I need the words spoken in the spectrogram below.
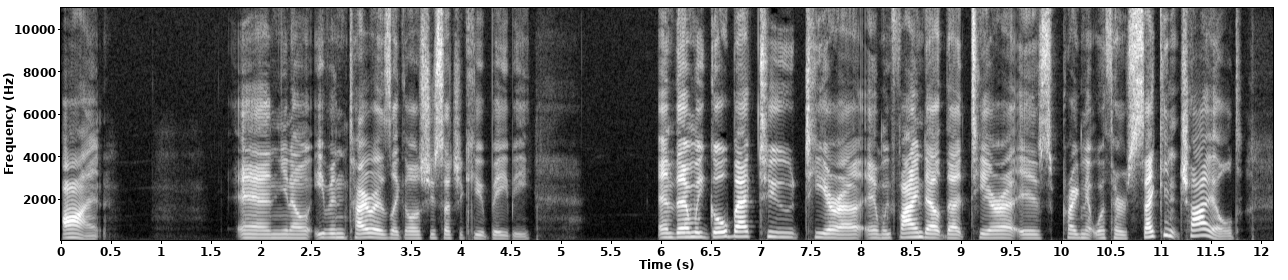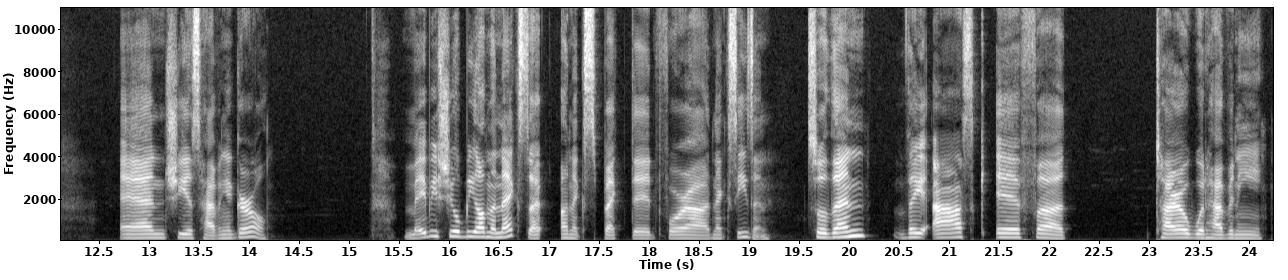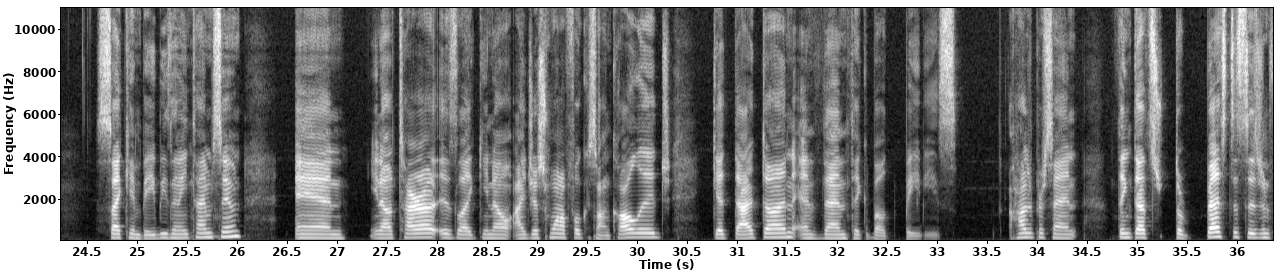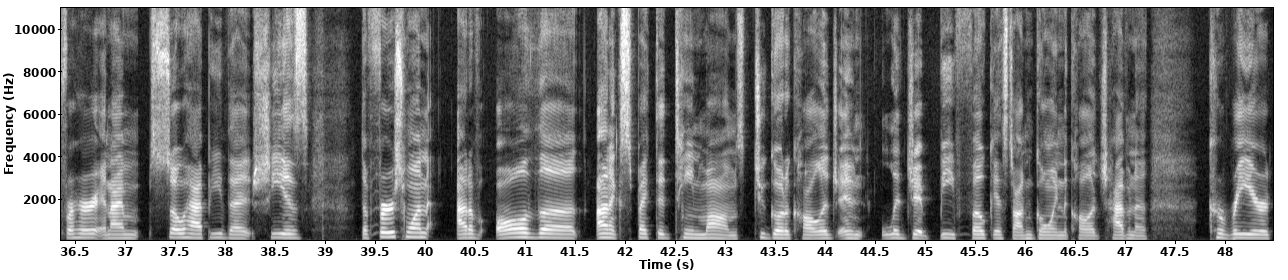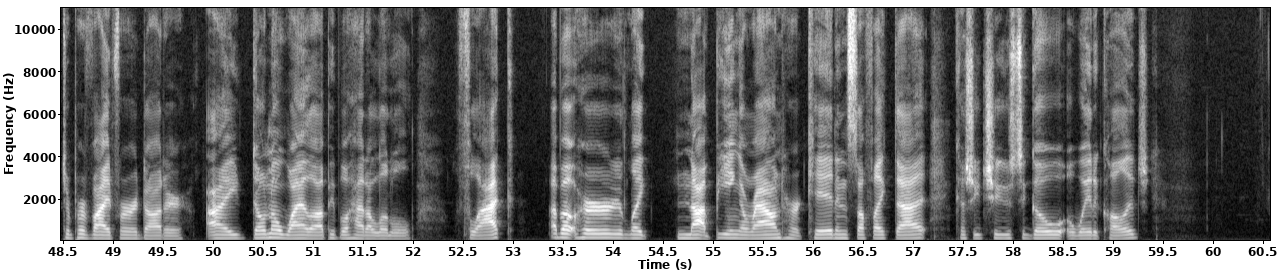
aunt And, you know, even Tyra is like, oh, she's such a cute baby. And then we go back to Tiara and we find out that Tiara is pregnant with her second child and she is having a girl. Maybe she'll be on the next uh, unexpected for uh, next season. So then they ask if uh, Tyra would have any second babies anytime soon. And, you know, Tyra is like, you know, I just want to focus on college, get that done, and then think about babies. 100% think that's the best decision for her. And I'm so happy that she is the first one out of all the unexpected teen moms to go to college and legit be focused on going to college, having a career to provide for her daughter. I don't know why a lot of people had a little flack about her like not being around her kid and stuff like that because she chose to go away to college.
